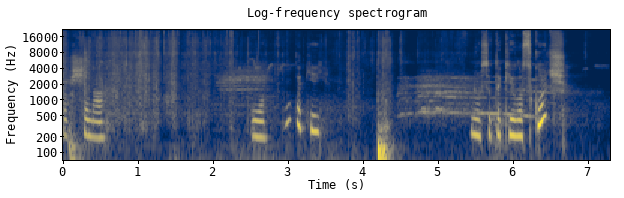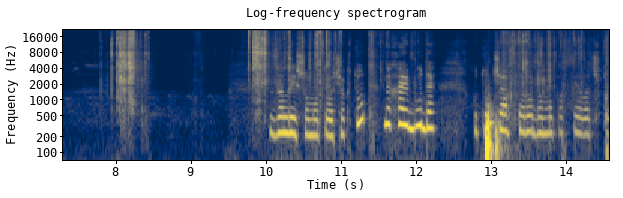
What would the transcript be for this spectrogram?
Товщина. О, ну такий. Ось такий ось скотч. Залишу моточок тут, нехай буде, бо тут часто робимо посилочки.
